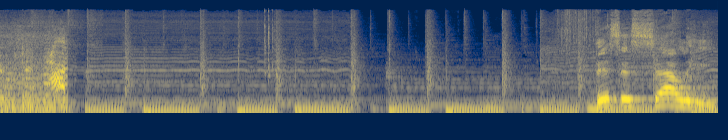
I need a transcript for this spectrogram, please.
it. This is Sally.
